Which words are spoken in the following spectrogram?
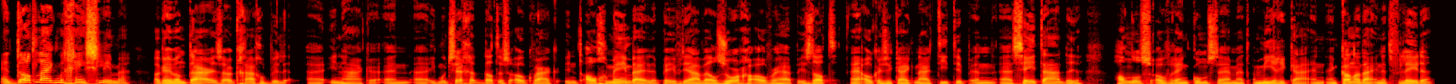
En dat lijkt me geen slimme. Oké, want daar zou ik graag op willen uh, inhaken. En uh, ik moet zeggen, dat is ook waar ik in het algemeen bij de PvdA wel zorgen over heb. Is dat, hè, ook als je kijkt naar TTIP en CETA, de handelsovereenkomsten met Amerika en, en Canada in het verleden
